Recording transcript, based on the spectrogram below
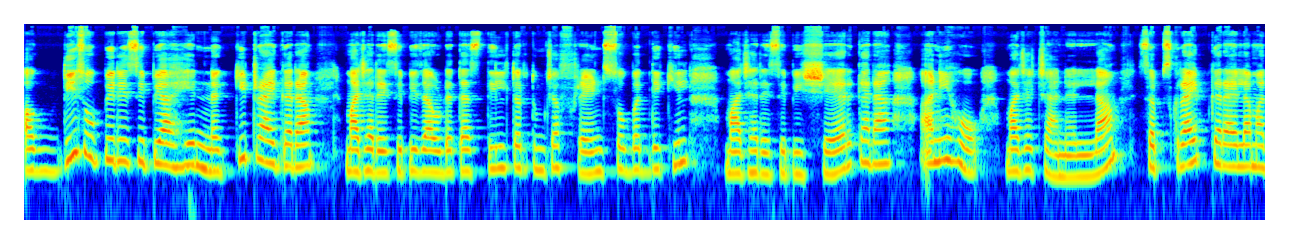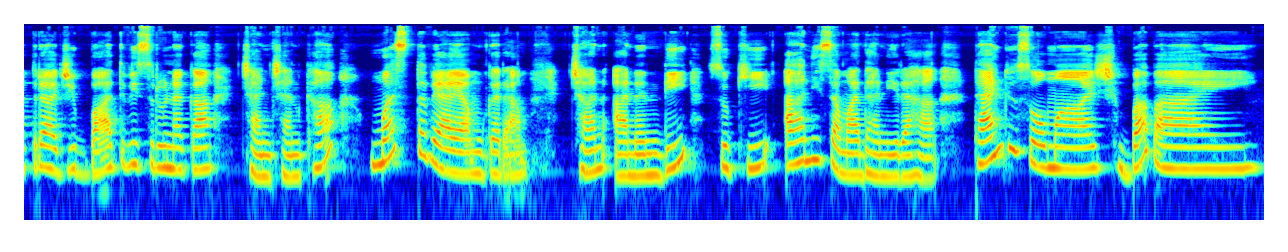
अगदी सोपी रेसिपी आहे नक्की ट्राय करा. माझ्या रेसिपीज आवडत असतील तर तुमच्या फ्रेंड्ससोबत देखील माझ्या रेसिपी शेअर करा. आणि हो माझ्या चॅनलला सबस्क्राईब करायला मात्र अजिबात विसरू नका. छान छान खा. मस्त व्यायाम करा. छान आनंदी सुखी आणि समाधानी रहा. Thank you so much bye bye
